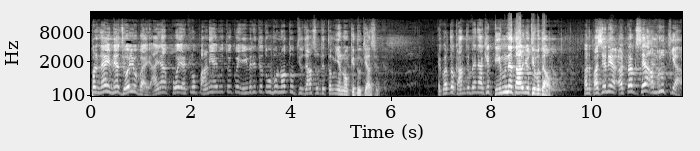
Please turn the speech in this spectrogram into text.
પણ નહીં, મેં જોયું ભાઈ, અહીંયા કોઈ એટલું પાણી આવ્યું તો કોઈ એવી રીતે તો ઊભું નહોતું થયું, જ્યાં સુધી તમે ન કીધું ત્યાં સુધી. એકવાર તો કાંતિભાઈને આખી ટીમને તાળીઓથી બતાવો અને પાછી એની અટક છે અમૃત્યા.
